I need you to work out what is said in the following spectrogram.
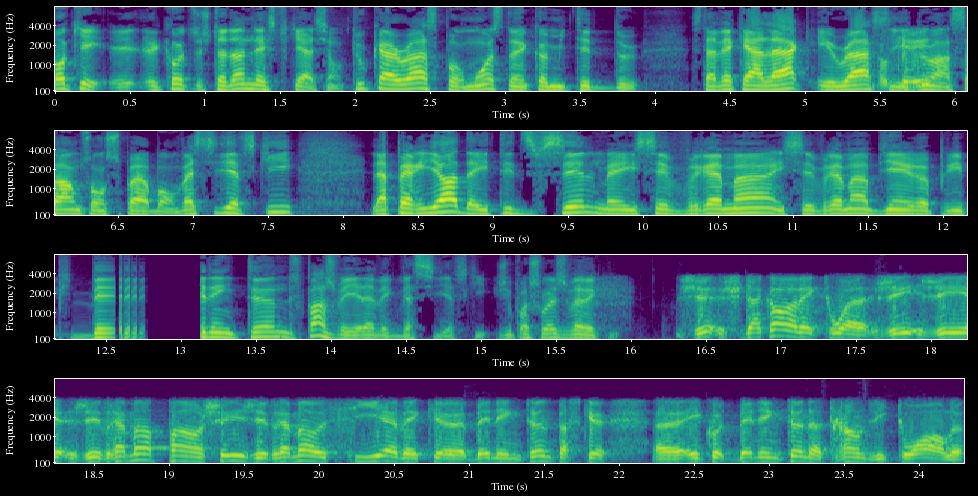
OK, écoute, je te donne l'explication. Toukaras, pour moi, c'est un comité de deux. C'est avec Alak et Ras, les deux ensemble sont super bons. Vassilievski, la période a été difficile, mais il s'est vraiment, il s'est vraiment bien repris. Puis Bennington, je pense que je vais y aller avec Vassilievski. J'ai pas le choix, je vais avec lui. Je, suis d'accord avec toi. J'ai vraiment penché, j'ai vraiment oscillé avec euh, Bennington parce que, euh, écoute, Bennington a 30 victoires, là,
